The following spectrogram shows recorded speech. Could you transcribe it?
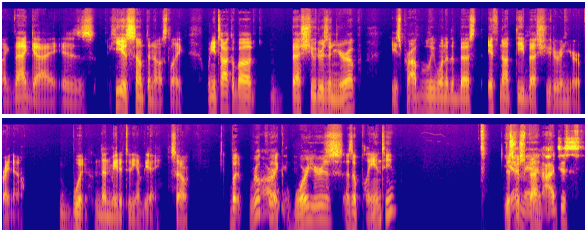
Like that guy is he is something else. Like when you talk about best shooters in Europe, he's probably one of the best, if not the best shooter in Europe right now. Would then made it to the NBA. So, but real All quick, right. Warriors as a playing team. Disrespect. Yeah, man. I just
